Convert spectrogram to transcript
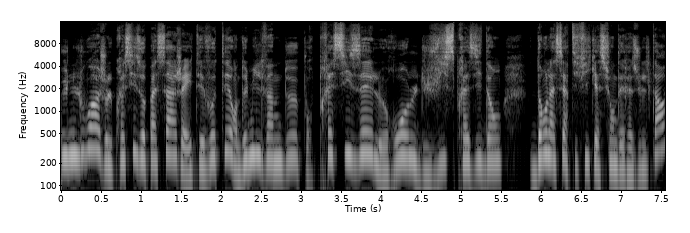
Une loi, je le précise au passage, a été votée en 2022 pour préciser le rôle du vice-président dans la certification des résultats,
